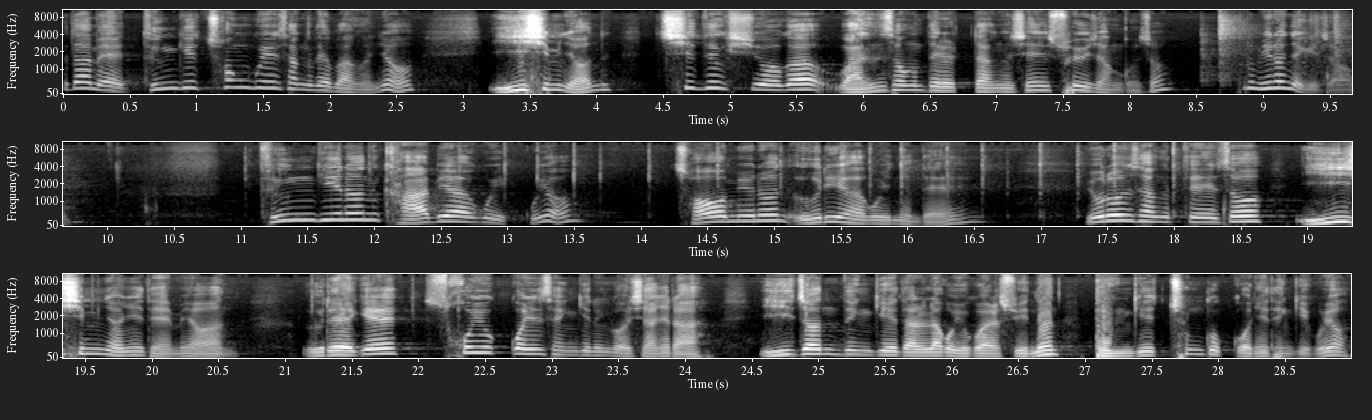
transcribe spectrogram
그 다음에 등기 청구의 상대방은요. 20년 취득 시효가 완성될 당시의 소유자인 거죠. 그럼 이런 얘기죠. 등기는 갑이 하고 있고요. 점유는 을이 하고 있는데 이런 상태에서 20년이 되면 을에게 소유권이 생기는 것이 아니라 이전 등기해 달라고 요구할 수 있는 등기 청구권이 생기고요.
